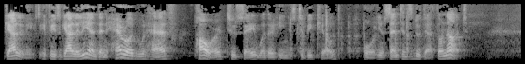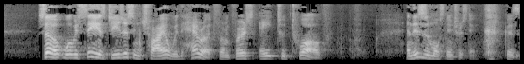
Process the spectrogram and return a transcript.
Galilee. If he's Galilean, then Herod would have power to say whether he needs to be killed or you know, sentenced to death or not. So what we see is Jesus in trial with Herod from verse 8 to 12. And this is the most interesting because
